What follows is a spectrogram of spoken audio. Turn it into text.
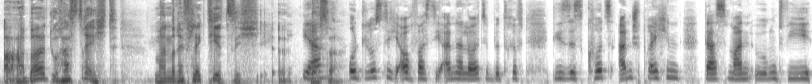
Aber du hast recht. Man reflektiert sich äh, Ja, besser. und lustig auch, was die anderen Leute betrifft. Dieses kurz ansprechen, dass man irgendwie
